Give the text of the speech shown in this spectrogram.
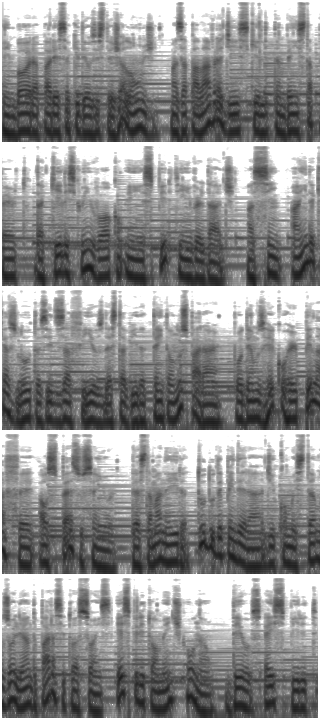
Embora pareça que Deus esteja longe, mas a palavra diz que ele também está perto daqueles que o invocam em espírito e em verdade. Assim, ainda que as lutas e desafios desta vida tentam nos parar, podemos recorrer pela fé aos pés do Senhor. Desta maneira, tudo dependerá de como estamos olhando para as situações, espiritualmente ou não. Deus é Espírito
